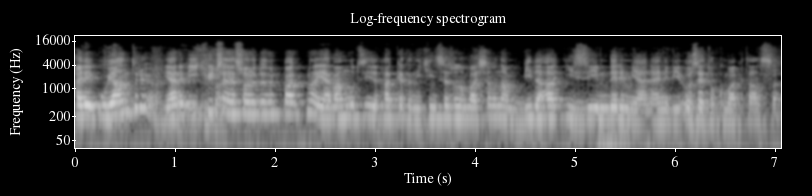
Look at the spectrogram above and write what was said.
hani uyandırıyor. Yani bir iki üç sene sonra dönüp baktığımda ya ben bu diziyi hakikaten ikinci sezona başlamadan bir daha izleyeyim derim yani. Hani bir özet okumaktansa.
